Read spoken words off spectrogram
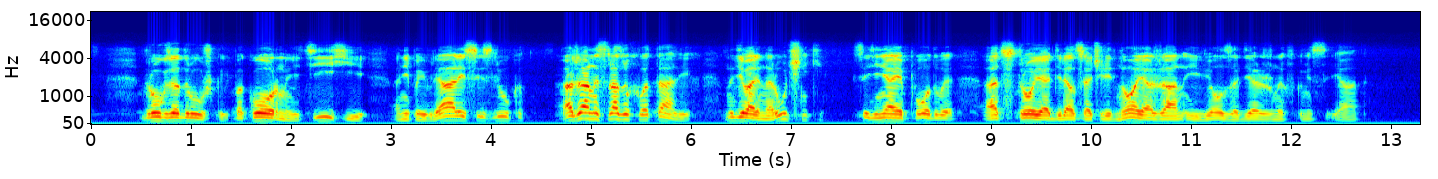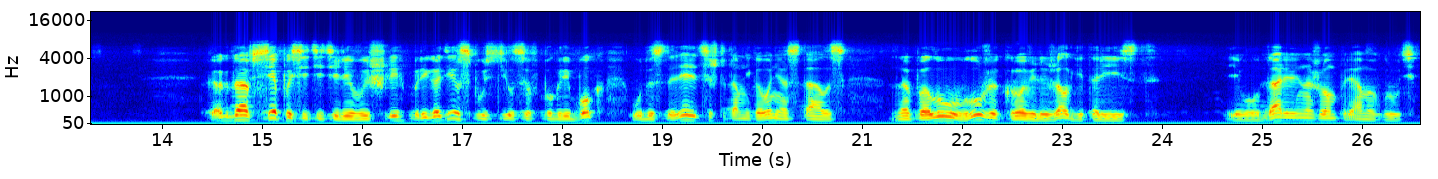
Друг за дружкой, покорные, тихие, они появлялись из люка, а Жанны сразу хватали их, надевали наручники, соединяя подвое, от строя отделялся очередной ажан и вел задержанных в комиссариат. Когда все посетители вышли, бригадир спустился в погребок, удостовериться, что там никого не осталось. На полу в луже крови лежал гитарист. Его ударили ножом прямо в грудь.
